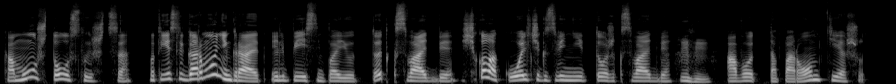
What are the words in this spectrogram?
кому что услышится. Вот если гармонь играет или песни поют, то это к свадьбе. Еще колокольчик звенит, тоже к свадьбе. Мгм. А вот топором тешут.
